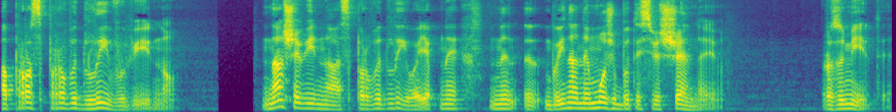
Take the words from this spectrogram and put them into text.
а про справедливу війну. Наша війна справедлива. Я б не, не, Війна не може бути священною. Розумієте?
